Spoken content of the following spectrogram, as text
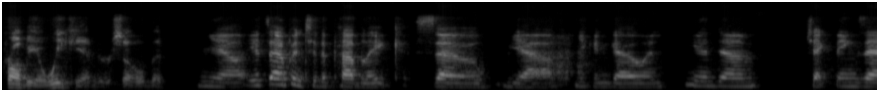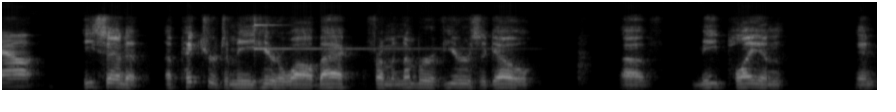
probably a weekend or so, but Yeah, it's open to the public, so yeah, you can go and and um, check things out. he sent a, a picture to me here a while back from a number of years ago of me playing and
